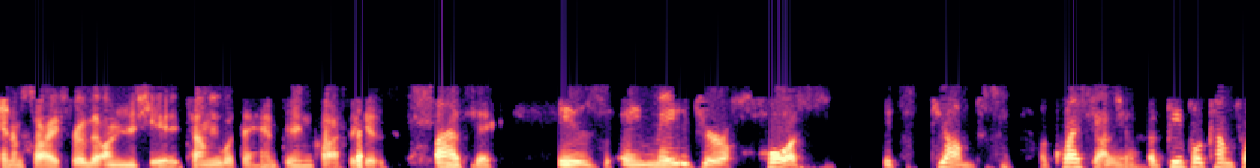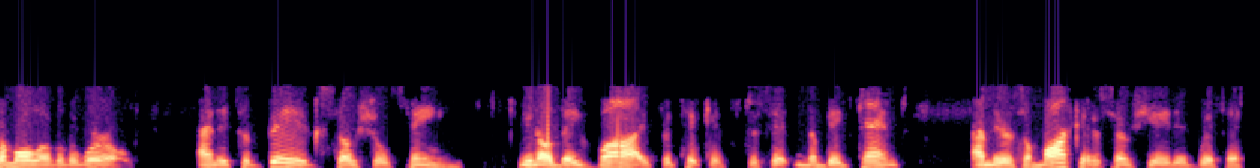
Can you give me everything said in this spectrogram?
And I'm sorry for the uninitiated. Tell me what the Hampton Classic is. Classic is a major horse, it's jumps, equestrian, Gotcha. but people come from all over the world. And it's a big social scene. You know, they vie for tickets to sit in the big tent, and there's a market associated with it,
